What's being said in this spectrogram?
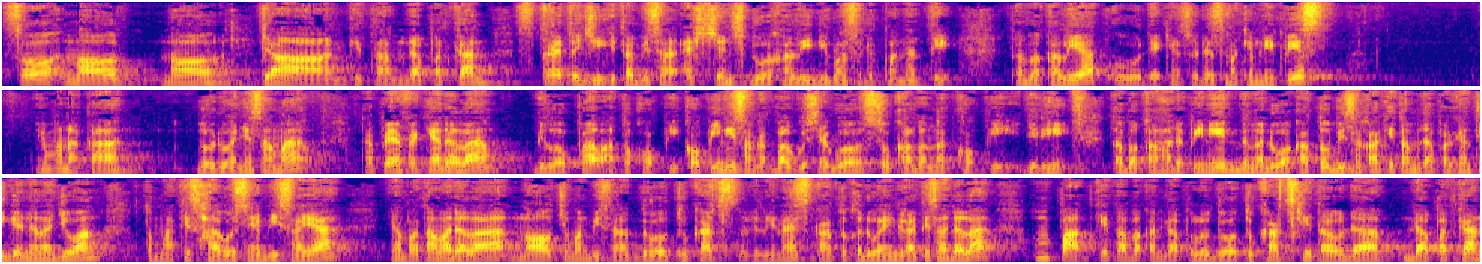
So 0 0 dan kita mendapatkan strategi. Kita bisa exchange dua kali di masa depan nanti. Kita bakal lihat, uh decknya sudah semakin menipis. Yang manakah dua-duanya sama, tapi efeknya adalah below pile atau kopi. Kopi ini sangat bagus ya, gue suka banget kopi. Jadi kita bakal hadapi ini dengan dua kartu, bisakah kita mendapatkan tiga nilai juang? Otomatis harusnya bisa ya. Yang pertama adalah nol, cuman bisa draw two cards, really nice. Kartu kedua yang gratis adalah empat. Kita bahkan gak perlu draw two cards, kita udah mendapatkan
